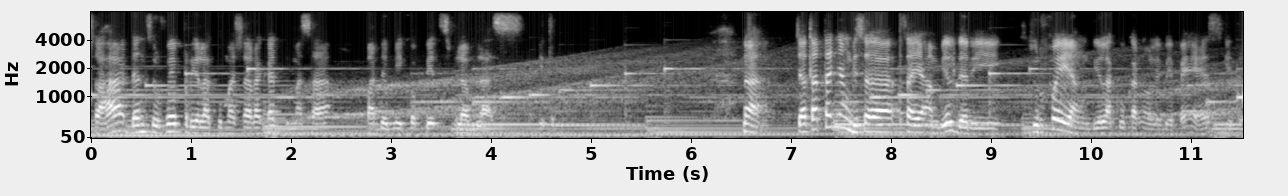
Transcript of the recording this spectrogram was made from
usaha, dan survei perilaku masyarakat di masa pandemi COVID-19. Gitu. Nah, catatan yang bisa saya ambil dari survei yang dilakukan oleh BPS gitu.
